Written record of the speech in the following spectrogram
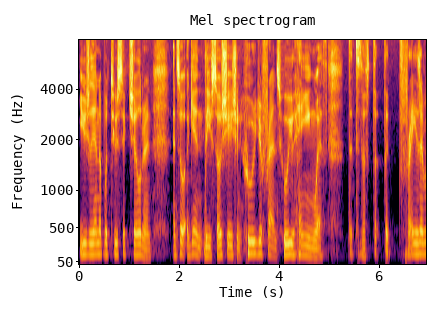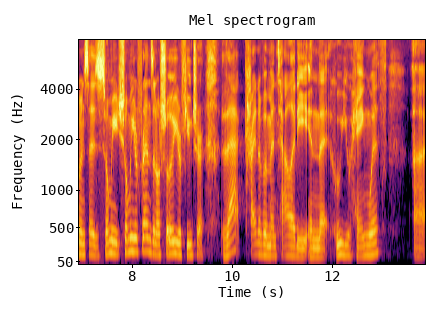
you usually end up with two sick children. And so again, the association. Who are your friends? Who are you hanging with? The, the, the, the phrase everyone says, "Show me, show me your friends, and I'll show you your future." That kind of a mentality in that who you hang with. Uh,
